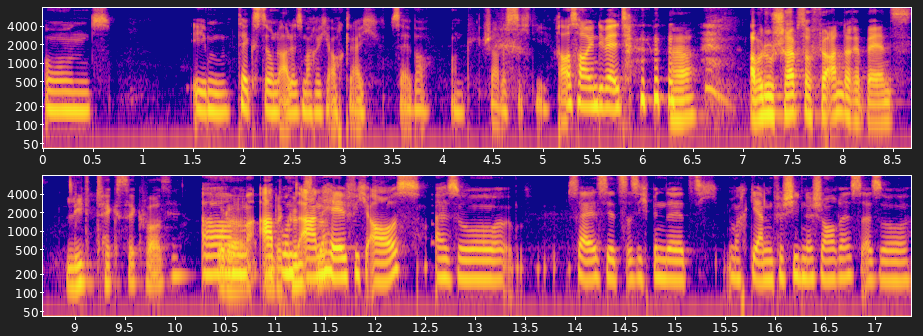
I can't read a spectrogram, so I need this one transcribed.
und eben Texte und alles mache ich auch gleich selber und schaue, dass ich die raushau in die Welt. ja. Aber du schreibst auch für andere Bands Liedtexte quasi? Ähm, ab und Künstler? an helfe ich aus. Also sei es jetzt, also ich bin da jetzt, ich mache gerne verschiedene Genres. Also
